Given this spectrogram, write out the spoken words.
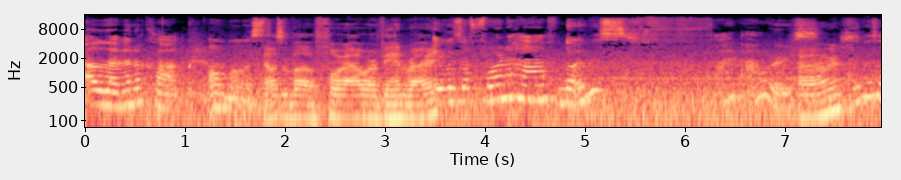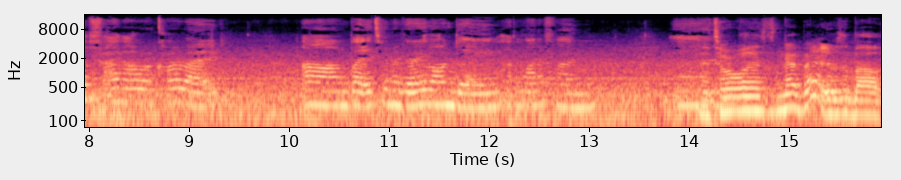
11 o'clock almost. That was about a four hour van ride. It was a four and a half, no, it was five hours. Five hours? It was a five hour car ride. Um, but it's been a very long day. Had a lot of fun. The tour was not bad. It was about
